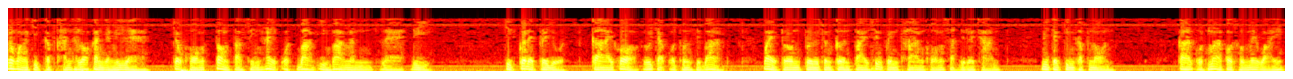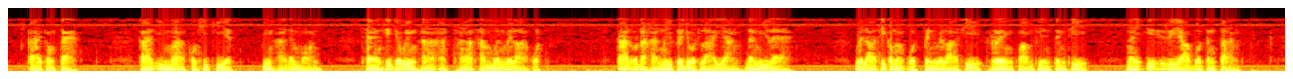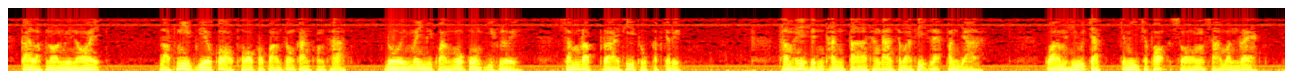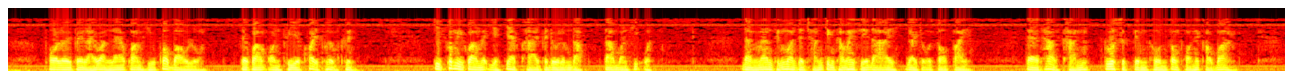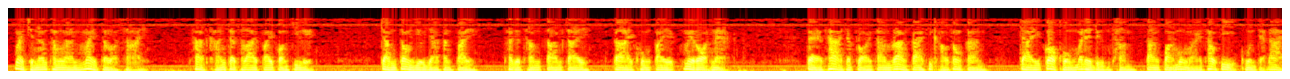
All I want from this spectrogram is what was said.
ระหว่างจิตกับขันทะเลาะกันอย่างนี้แหละเจ้าของต้องตัดสินให้อดบ้างอิ่มบ้างนั้นแลดี จิตก็ได้ประโยชน์ กายก็รู้จักอดทนเสียบ้าง ไม่ปรนปลือจนเกินไป ซึ่งเป็นทางของสัตว์ดิเรกชันมีแต่กินกับนอน การอดมากก็ทนไม่ไหว กายต้องแตก การอิ่มมากก็ขี้เกียจวิ่งหาแต่หมอน แทนที่จะวิ่งหาอัดหาทำเหมือนเวลาอด การอดอาหารมีประโยชน์หลายอย่างดังนี้แล เวลาที่กำลังอดเป็นเวลาที่เร่งความเพียรเต็มที่ ในอิริยาบถต่างๆ การหลับนอนมีน้อย หลับงีบเดียวก็พอกับความต้องการของธาตุโดยไม่มีความโง่โงงอีกเลยสำหรับรายที่ถูกกับจริตทำให้เห็นทันตาทั้งด้านสมาธิและปัญญา ความหิวจัด จะมีเฉพาะสองสามวันแรก พอเลยไปหลายวันแล้วความหิวก็เบาลง แต่ความอ่อนเพลียค่อยเพิ่มขึ้น จิตก็มีความละเอียดแยบคายไปโดยลำดับตามวันที่อด ดังนั้นถึงวันจะฉันจึงทำให้เสียดาย อยากจะอดต่อไป แต่ธาขันรู้สึกเต็มทนต้องผ่อนให้เขาบ้าง ไม่เช่นนั้นทำงานไม่ตลอดสายธาตุขันจะทลายไปก่อนกิเลสจำต้องเยียวยากันไป ถ้าจะทำตามใจกายคงไปไม่รอดแน่ แต่ถ้าจะปล่อยตามร่างกายที่เขาต้องการ ใจก็คงไม่ได้ดื่มทำตามความมุ่งหมายเท่าที่ควรจะได้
